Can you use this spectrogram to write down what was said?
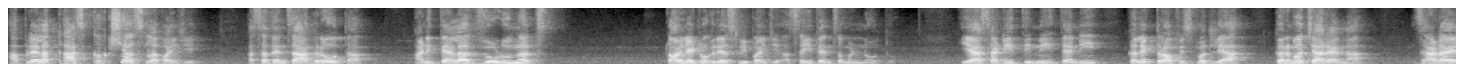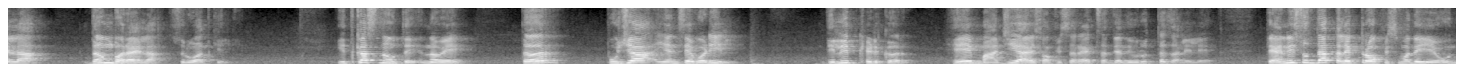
आपल्याला खास कक्ष असला पाहिजे. असा त्यांचा आग्रह होता. आणि त्याला जोडूनच टॉयलेट वगैरे असली पाहिजे असंही त्यांचं म्हणणं होतं. यासाठी तिन्ही त्यांनी कलेक्टर ऑफिसमधल्या कर्मचाऱ्यांना झाडायला दम भरायला सुरुवात केली. इतकंच नव्हते नव्हे तर पूजा यांचे वडील दिलीप खेडकर हे माजी आय एस ऑफिसर आहेत सध्या निवृत्त झालेले आहेत. त्यांनीसुद्धा कलेक्टर ऑफिसमध्ये येऊन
